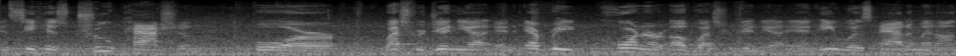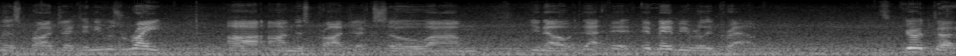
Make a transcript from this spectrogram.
and see his true passion for West Virginia and every corner of West Virginia, and he was adamant on this project, and he was right uh, on this project. So, um, you know, that it, it made me really proud. It's a good day.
